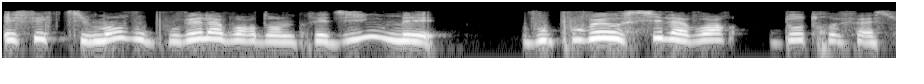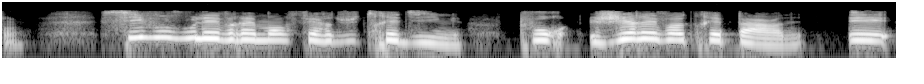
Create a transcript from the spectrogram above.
effectivement, vous pouvez l'avoir dans le trading, mais vous pouvez aussi l'avoir d'autres façons. Si vous voulez vraiment faire du trading pour gérer votre épargne et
